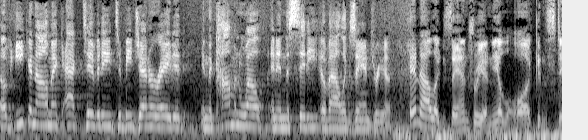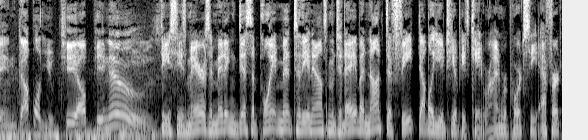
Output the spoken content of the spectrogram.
of economic activity to be generated in the Commonwealth and in the city of Alexandria. In Alexandria, Neil Augenstein, WTOP News. DC's mayor is admitting disappointment to the announcement today, but not defeat. WTOP's Kate Ryan reports the effort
